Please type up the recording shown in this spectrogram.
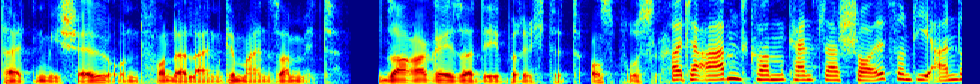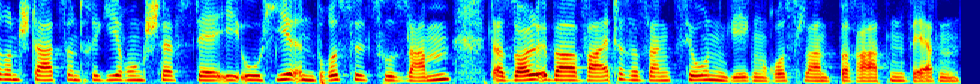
teilten Michel und von der Leyen gemeinsam mit. Sarah Gaysadeh berichtet aus Brüssel. Heute Abend kommen Kanzler Scholz und die anderen Staats- und Regierungschefs der EU hier in Brüssel zusammen. Da soll über weitere Sanktionen gegen Russland beraten werden.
